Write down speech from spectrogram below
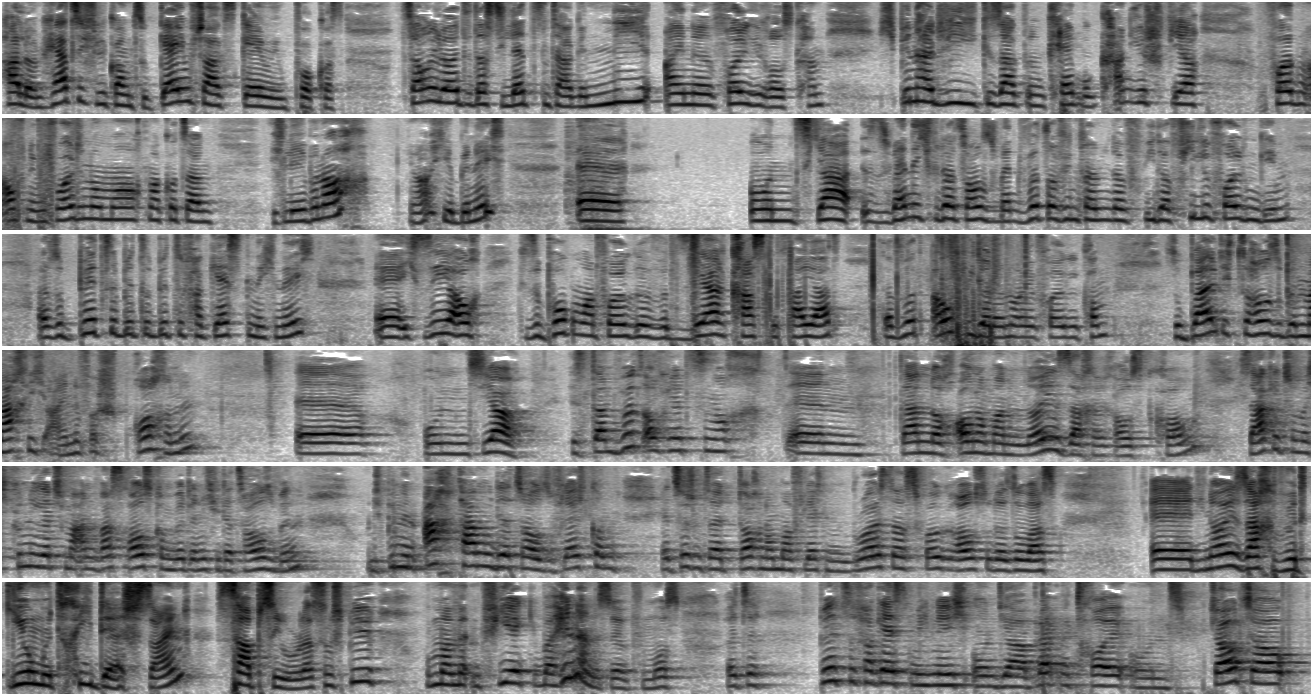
Hallo und herzlich willkommen zu Game Sharks Gaming Podcast. Sorry Leute, dass die letzten Tage nie eine Folge rauskam. Ich bin halt wie gesagt im Camp und kann hier schwer Folgen aufnehmen. Ich wollte nur noch mal kurz sagen, ich lebe noch. Ja, hier bin ich. Äh, und ja, wenn ich wieder zu Hause bin, wird es auf jeden Fall wieder, wieder viele Folgen geben. Also bitte, bitte, bitte vergesst mich nicht. Äh, ich sehe auch, diese Pokémon-Folge wird sehr krass gefeiert. Da wird auch wieder eine neue Folge kommen. Sobald ich zu Hause bin, mache ich eine, versprochen. Äh, und ja, ist, dann wird auch jetzt noch äh, dann doch auch noch mal eine neue Sache rauskommen. Ich sage jetzt schon mal, ich kündige jetzt schon mal an, was rauskommen wird, wenn ich wieder zu Hause bin. Und ich bin in acht Tagen wieder zu Hause. Vielleicht kommt in der Zwischenzeit doch noch mal vielleicht eine Brawl Stars Folge raus oder sowas. Äh, die neue Sache wird Geometrie Dash sein. Sub-Zero. Das ist ein Spiel, wo man mit einem Viereck über Hindernisse hüpfen muss. Leute, bitte vergesst mich nicht und ja, bleibt mir treu und ciao, ciao.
